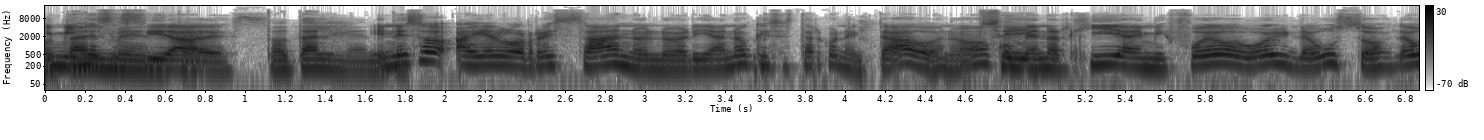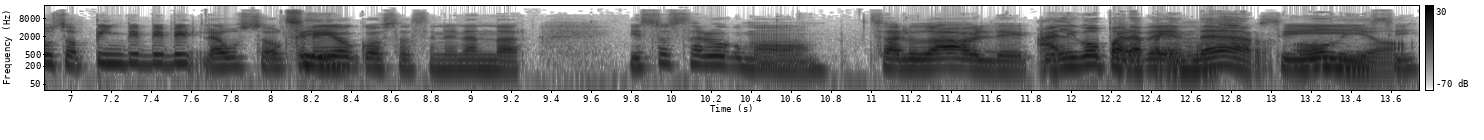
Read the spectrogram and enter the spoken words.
y mis necesidades. Totalmente. En eso hay algo re sano en lo ariano, que es estar conectado, ¿no? Sí. Con mi energía y mi fuego, voy y la uso, la uso, pim, pim, pim, pim, la uso, Sí. creo cosas en el andar. Y eso es algo como saludable. Algo para perdemos. aprender, Sí, obvio. sí.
